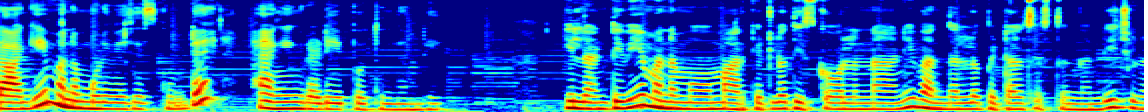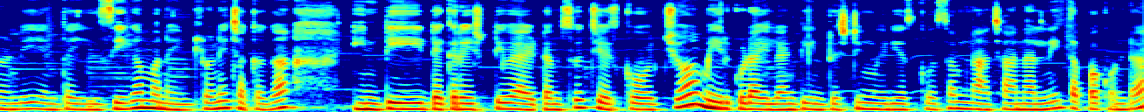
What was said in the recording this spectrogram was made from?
లాగి మనం ముడి వేసేసుకుంటే హ్యాంగింగ్ రెడీ అయిపోతుందండి. ఇలాంటివి మనము మార్కెట్లో తీసుకోవాలన్నా అని వందల్లో పెట్టాల్సి వస్తుందండి చూడండి ఎంత ఈజీగా మన ఇంట్లోనే చక్కగా ఇంటి డెకరేటివ్ ఐటమ్స్ చేసుకోవచ్చు. మీరు కూడా ఇలాంటి ఇంట్రెస్టింగ్ వీడియోస్ కోసం నా ఛానల్ని తప్పకుండా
